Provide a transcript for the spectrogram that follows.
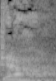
Down.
